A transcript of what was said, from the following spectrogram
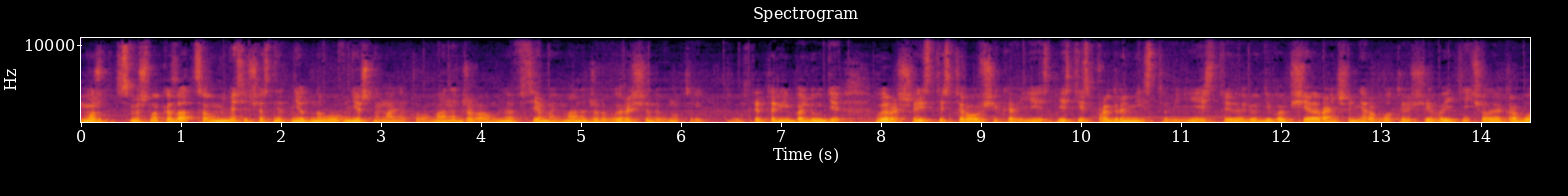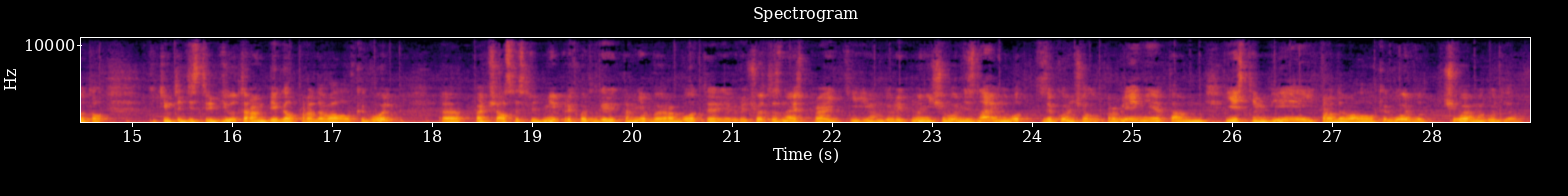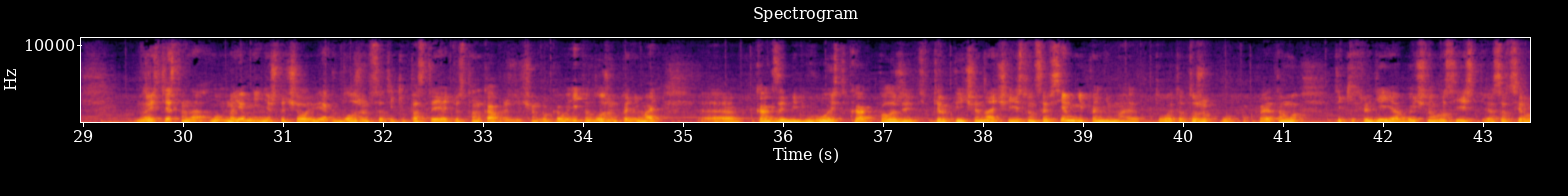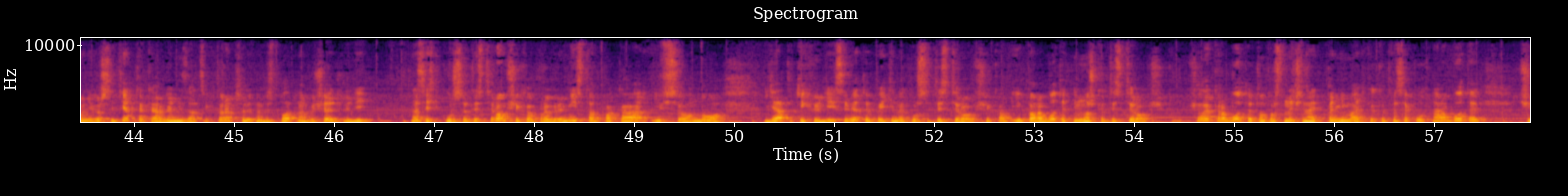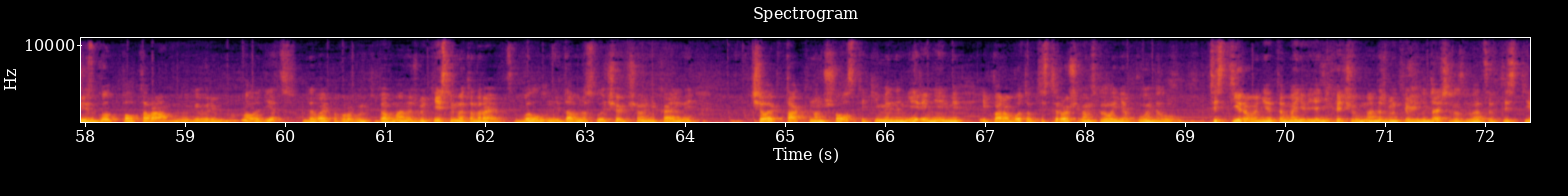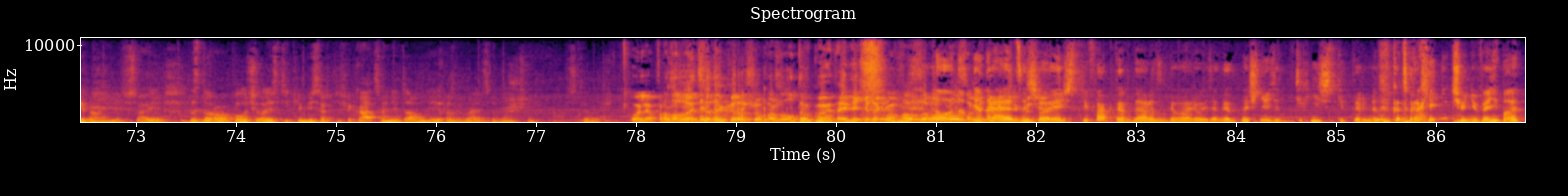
Может смешно казаться, у меня сейчас нет ни одного внешне нанятого менеджера, у меня все мои менеджеры выращены внутри. То есть это либо люди, выросшие из тестировщиков, есть, есть из программистов, есть э, люди вообще раньше не работающие в IT. Человек работал каким-то дистрибьютором, бегал, продавал алкоголь, Э, общался с людьми, приходит, говорит, там не было работы, я говорю, что ты знаешь про IT? И он говорит, ну ничего не знаю, ну вот закончил управление, там есть MBA, продавал алкоголь, вот чего я могу делать? Но, естественно, ну, мое мнение, что человек должен все-таки постоять у станка, прежде чем руководить. Он должен понимать, э, как забить гвоздь, как положить кирпич. Иначе, если он совсем не понимает, то это тоже плохо. Поэтому таких людей обычно... У нас есть софтсерв университет, такая организация, которая абсолютно бесплатно обучает людей. Нас есть курсы тестировщиков, программистов пока и все. Но я таких людей советую пойти на курсы тестировщиков и поработать немножко тестировщиком. Человек работает, он просто начинает понимать, как эта вся кухня работает. Через год-полтора мы говорим, ну молодец, давай попробуем тебя в менеджмент, если ему это нравится. Был недавно случай вообще уникальный человек так к нам шел с такими намерениями и поработав тестировщиком сказал, я понял, тестирование это мое, я не хочу в менеджмент, я буду дальше развиваться в тестировании. И все, и здорово, получила STQB сертификацию недавно и развивается дальше. Оля, продолжай, тебе так хорошо пошло, ты в какой-то веке так вопрос за вопросом. Ну, мне нравится человеческий фактор, да, разговаривать. Начнете технические термины, в которых я ничего не понимаю.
